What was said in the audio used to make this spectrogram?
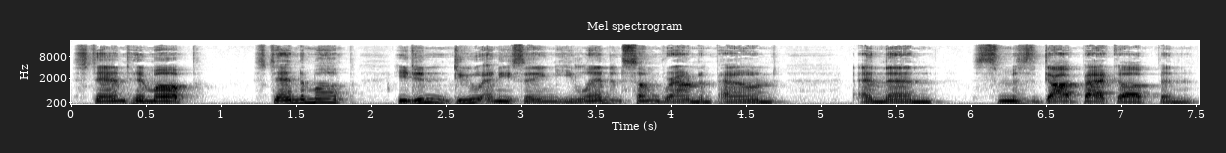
Stand him up. Stand him up. He didn't do anything. He landed some ground and pound, and then Smith got back up, and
